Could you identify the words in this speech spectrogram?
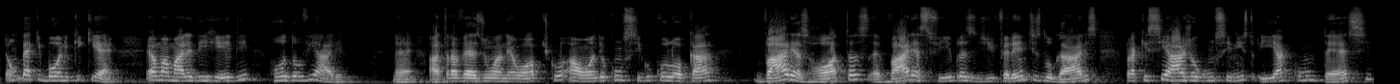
Então, backbone o que, que é? É uma malha de rede rodoviária, né? através de um anel óptico, aonde eu consigo colocar várias rotas, é, várias fibras de diferentes lugares para que se haja algum sinistro. E acontece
